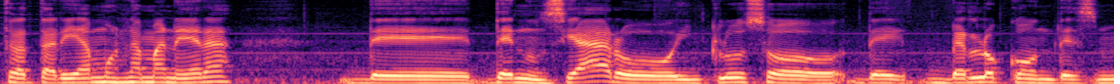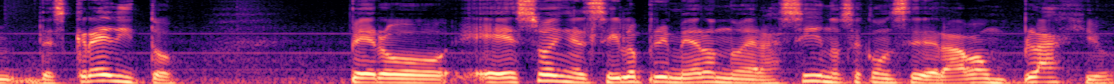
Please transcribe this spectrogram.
trataríamos la manera de denunciar o incluso de verlo con descrédito. Pero eso en el siglo I no era así, no se consideraba un plagio,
